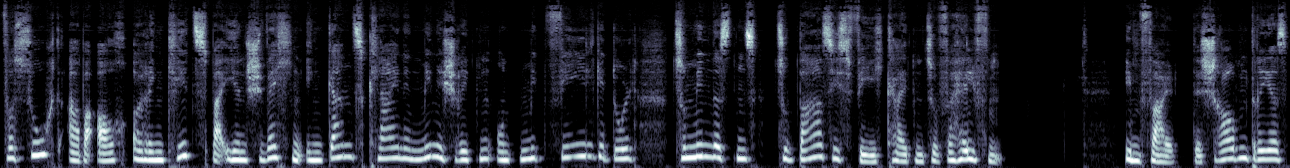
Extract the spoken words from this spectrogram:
Versucht aber auch euren Kids bei ihren Schwächen in ganz kleinen Minischritten und mit viel Geduld zumindest zu Basisfähigkeiten zu verhelfen. Im Fall des Schraubendrehers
